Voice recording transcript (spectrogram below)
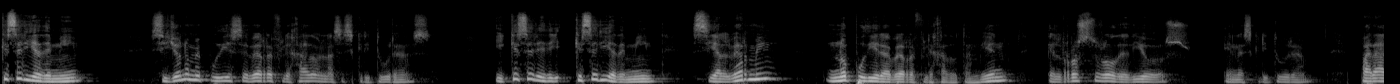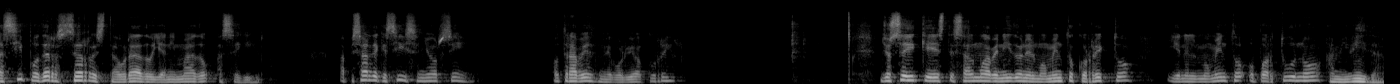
¿Qué sería de mí si yo no me pudiese ver reflejado en las escrituras? ¿Y qué sería, de mí si al verme no pudiera ver reflejado también el rostro de Dios en la escritura, para así poder ser restaurado y animado a seguir? A pesar de que sí, Señor, sí, otra vez me volvió a ocurrir. Yo sé que este salmo ha venido en el momento correcto y en el momento oportuno a mi vida.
